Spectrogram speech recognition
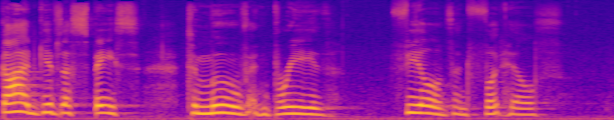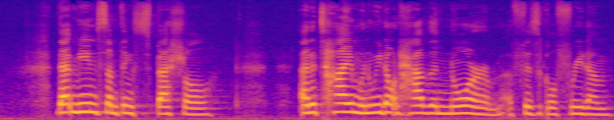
God gives us space to move and breathe, fields and foothills. That means something special at a time when we don't have the norm of physical freedom.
